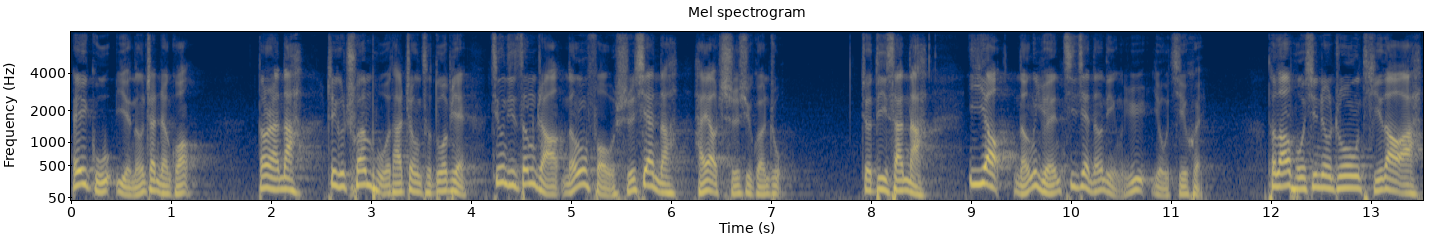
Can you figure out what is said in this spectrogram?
，A 股也能沾沾光。当然呐，这个川普他政策多变，经济增长能否实现呢？还要持续关注。这第三呐，医药、能源、基建等领域有机会。特朗普新政中提到啊，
